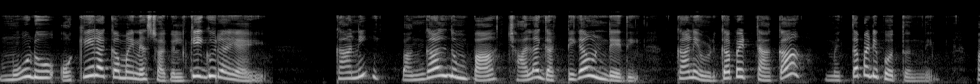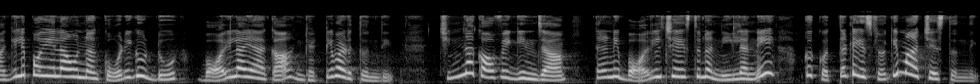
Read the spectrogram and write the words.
మూడు ఒకే రకమైన స్ట్రగుల్కి గురయ్యాయి. కానీ బంగాళదుంప చాలా గట్టిగా ఉండేది. కానీ ఉడకపెట్టాక మెత్తపడిపోతుంది. పగిలిపోయేలా ఉన్న కోడిగుడ్డు బాయిల్ అయ్యాక గట్టిపడుతుంది. చిన్న కాఫీ గింజ తనని బాయిల్ చేస్తున్న నీళ్ళని ఒక కొత్త టేస్ట్లోకి మార్చేస్తుంది.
